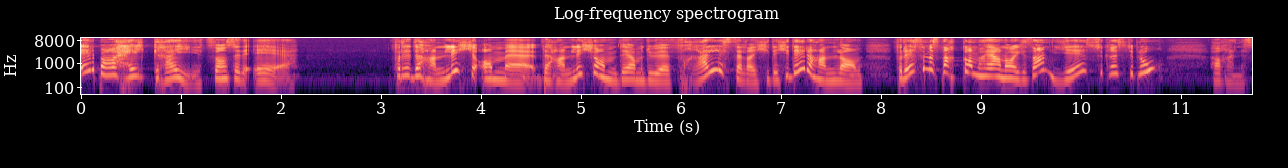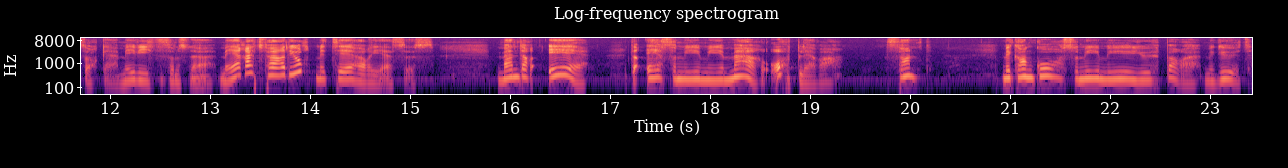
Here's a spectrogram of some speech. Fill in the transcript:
det bare helt greit sånn som det er? For det handler, ikke om, det handler ikke om det om du er frelst eller ikke. Det er ikke det det handler om. For det som vi snakker om her nå, ikke sant? Jesu Kristi blod har rennet dere. Vi er hvite som snø. Vi er rettferdiggjort. Vi tilhører Jesus. Men det er, er så mye, mye mer å oppleve. Sant? Vi kan gå så mye, mye dypere med Gud.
